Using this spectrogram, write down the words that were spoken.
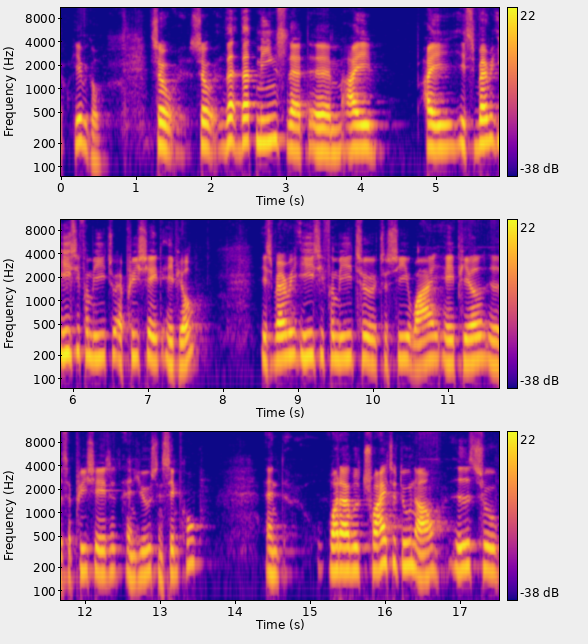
So here we go. So, so that, that means that um, I, I, it's very easy for me to appreciate APL. It's very easy for me to, to see why APL is appreciated and used in SimCorp. And what I will try to do now is to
